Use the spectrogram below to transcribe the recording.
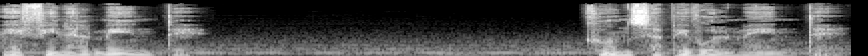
E finalmente, consapevolmente,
